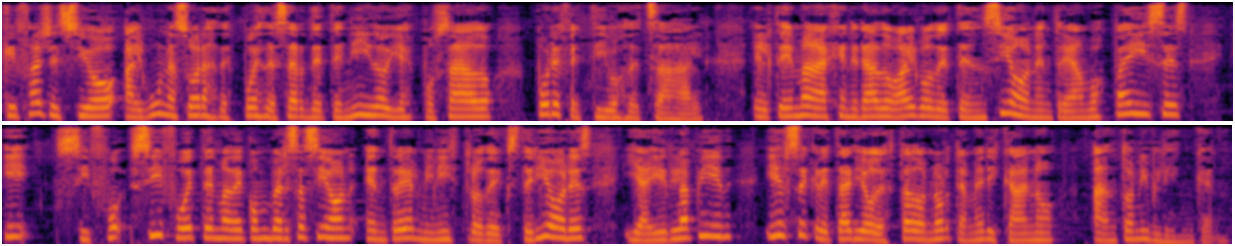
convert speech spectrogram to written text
que falleció algunas horas después de ser detenido y esposado por efectivos de Tzahal. El tema ha generado algo de tensión entre ambos países y sí fue, tema de conversación entre el ministro de Exteriores, Yair Lapid, y el secretario de Estado norteamericano, Anthony Blinken.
